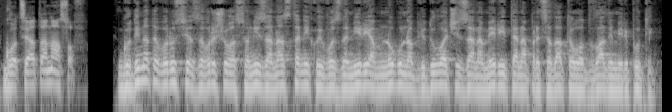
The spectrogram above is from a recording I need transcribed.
Гоцеата Насов. Годината во Русија завршува со низа настани кои вознемирија многу наблюдувачи за намерите на председателот Владимир Путин.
